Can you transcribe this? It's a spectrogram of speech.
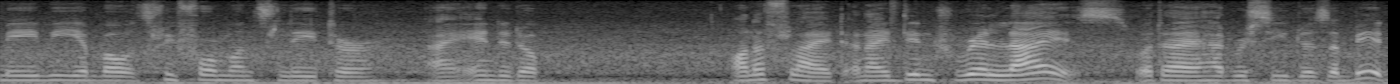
maybe about three, four months later, I ended up on a flight and I didn't realize what I had received as a bid.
